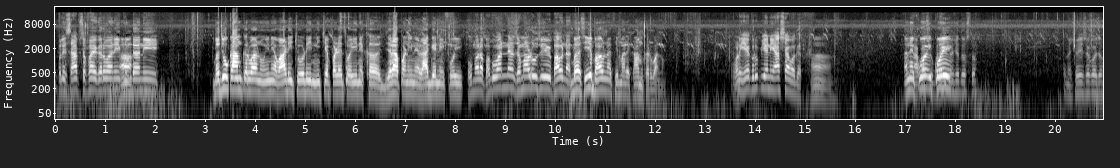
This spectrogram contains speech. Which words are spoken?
પેલી સાફ સફાઈ કરવાની. કુંડાની. બધું કામ કરવાનું. એને વાડી ચોડી નીચે પડે તો એને જરા પણ એને લાગે નહીં કોઈ. હું મારા ભગવાનને જમાડું છું એવી ભાવના બસ એ ભાવનાથી મારે કામ કરવાનું. વળી એક રૂપિયાની આશા વગર. હા. અને કોઈ કોઈ છે દોસ્તો. તમે જોઈ શકો છો.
